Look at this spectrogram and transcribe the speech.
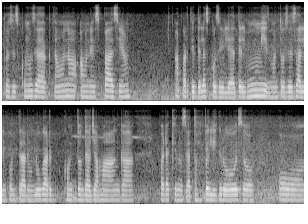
Entonces, cómo se adapta uno a un espacio a partir de las posibilidades del mismo. Entonces, al encontrar un lugar donde haya manga, para que no sea tan peligroso o,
